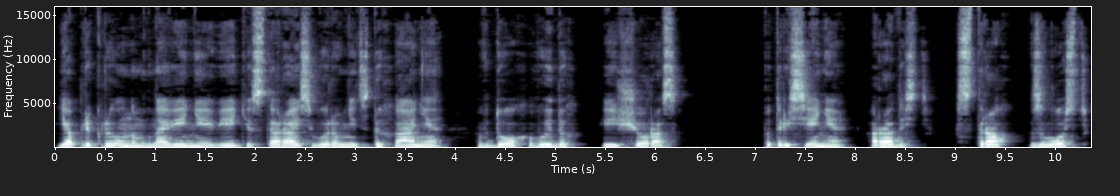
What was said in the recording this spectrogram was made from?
Я прикрыл на мгновение веки, стараясь выровнять дыхание. Вдох, выдох и еще раз. Потрясение, радость, страх, злость.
